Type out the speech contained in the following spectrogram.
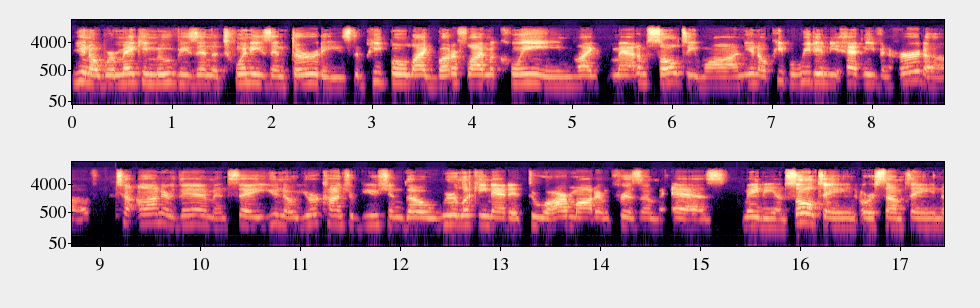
you know were making movies in the 20s and 30s the people like butterfly mcqueen like madame Sul-Te-Wan you know people we didn't hadn't even heard of to honor them and say you know your contribution though we're looking at it through our modern prism as maybe insulting or something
